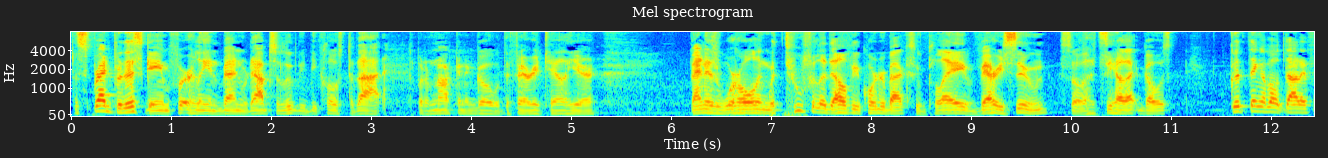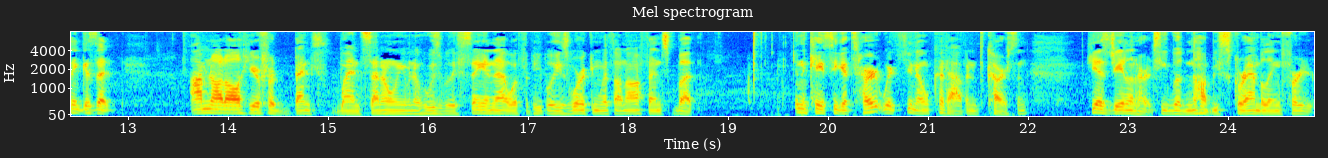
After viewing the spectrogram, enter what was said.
The spread for this game for Early and Ben would absolutely be close to that, but I'm not going to go with the fairy tale here. Ben is rolling with two Philadelphia quarterbacks who play very soon. So let's see how that goes. Good thing about that, I think, is that I'm not all here for bench Wentz. I don't even know who's really saying that with the people he's working with on offense. But in the case he gets hurt, which, you know, could happen to Carson, he has Jalen Hurts. He will not be scrambling for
